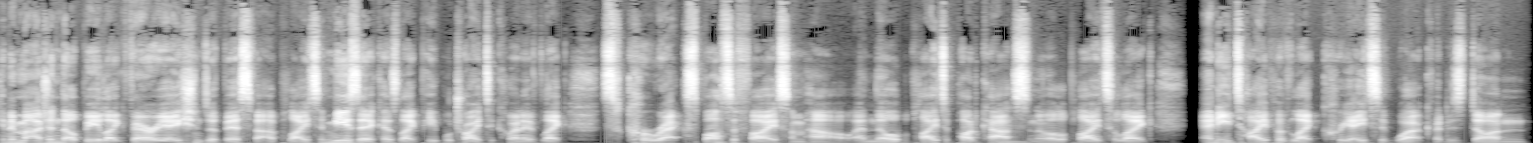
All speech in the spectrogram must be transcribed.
can imagine there'll be like variations of this that apply to music as like people try to kind of like correct Spotify somehow, and they'll apply to podcasts and they'll apply to like any type of like creative work that is done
